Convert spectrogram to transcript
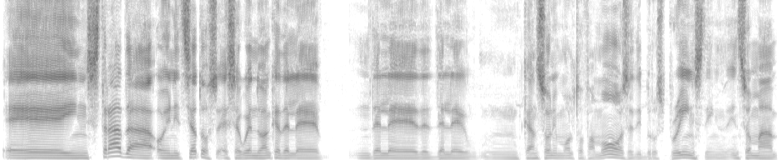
E in strada ho iniziato se- seguendo anche delle, delle- de- delle, mm, canzoni molto famose di Bruce Springsteen, insomma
